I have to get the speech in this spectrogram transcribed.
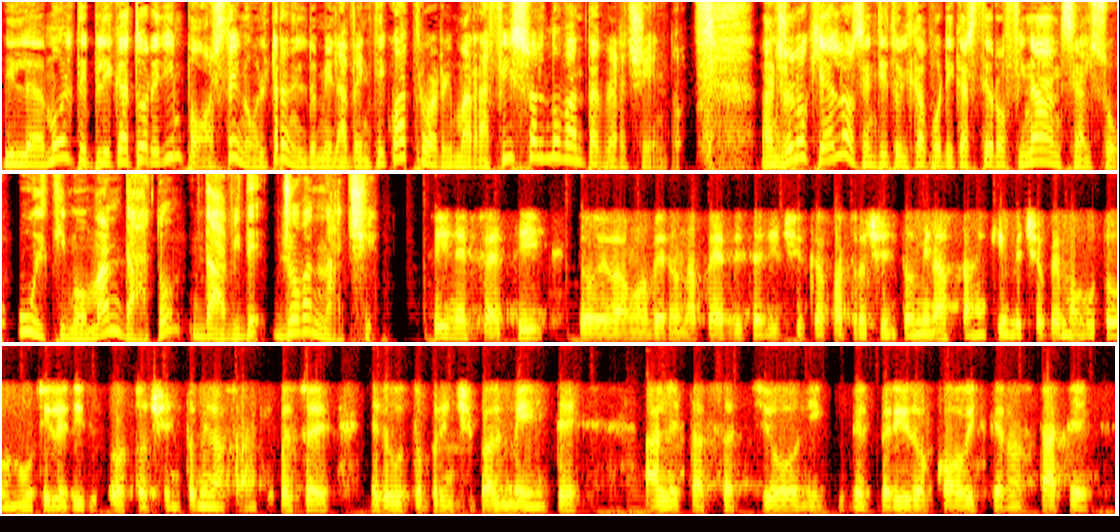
Il moltiplicatore di imposte inoltre nel 2024 rimarrà fisso al 90%. Angelo Chiello ha sentito il capo di Castero Finanze al suo ultimo mandato, Davide Giovannacci. Sì, in effetti dovevamo avere una perdita di circa 400.000 franchi, invece abbiamo avuto un utile di 800.000 franchi. Questo è dovuto principalmente alle tassazioni del periodo Covid che erano state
